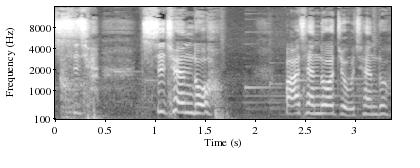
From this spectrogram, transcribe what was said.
七千，七千多，八千多，九千多，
